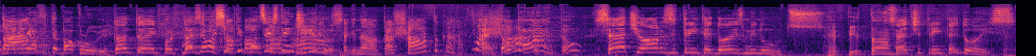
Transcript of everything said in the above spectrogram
pautado. Maringá Futebol Clube. Tanto é importante. Mas é um assunto que pode ser estendido. Nossa, Não, tá chato, cara. Ué, Tá então chato. tá. Então, 7 horas e 32 minutos. Repita. 7h32.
